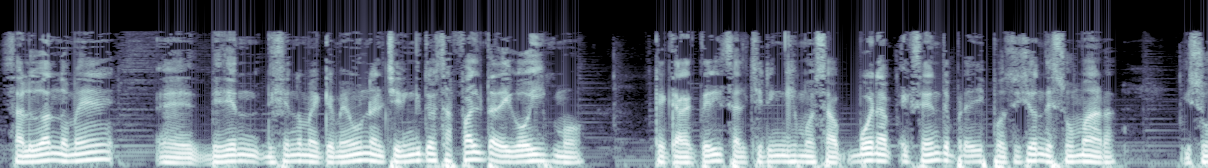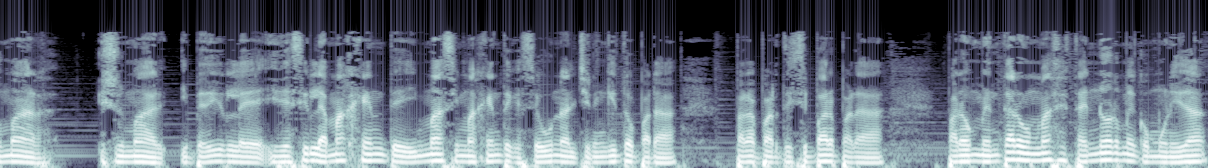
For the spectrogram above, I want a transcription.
saludándome, eh, diciéndome que me una al chiringuito, esa falta de egoísmo que caracteriza al chiringuismo, esa buena, excelente predisposición de sumar y sumar y sumar y pedirle y decirle a más gente y más y más gente que se una al chiringuito para, para participar, para, para aumentar aún más esta enorme comunidad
